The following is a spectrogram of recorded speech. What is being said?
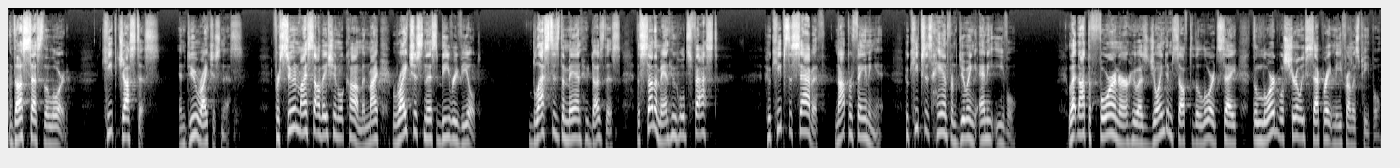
Thus says the Lord, keep justice and do righteousness. For soon my salvation will come and my righteousness be revealed. Blessed is the man who does this, the Son of Man who holds fast, who keeps the Sabbath, not profaning it, who keeps his hand from doing any evil. Let not the foreigner who has joined himself to the Lord say, The Lord will surely separate me from his people.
